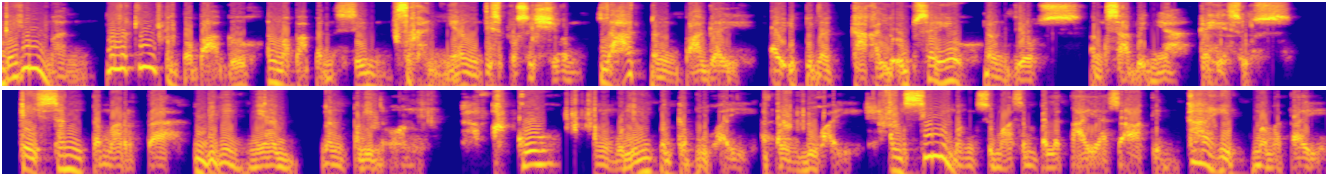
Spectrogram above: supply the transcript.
Gayunman, malaking pagbabago ang mapapansin sa kanyang disposisyon. Lahat ng bagay ay ipinagkakaloob sa iyo ng Diyos, ang sabi niya kay Jesus. Kay Santa Marta, bininyag ng Panginoon. Ako ang muling pagkabuhay at ang buhay. Ang sino mang sumasampalataya sa akin kahit mamatay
